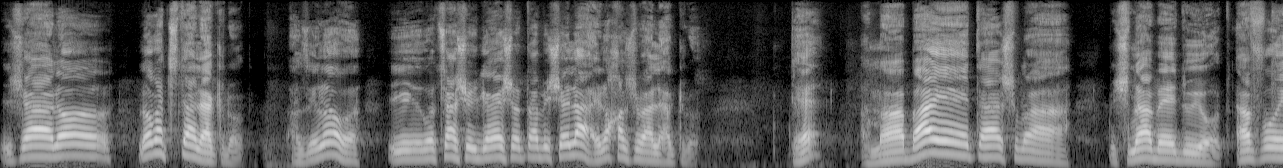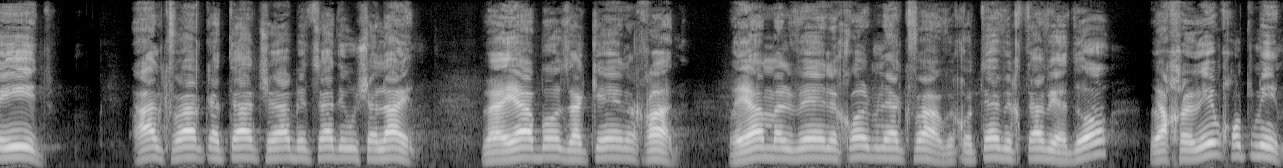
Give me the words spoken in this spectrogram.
אישה לא, לא רצתה להקנות. אז היא לא, היא רוצה שהוא יגרש אותה בשלה, היא לא חשבה להקנות. כן? אמר אביי תשמע, משנה בעדויות, אף הוא העיד על כפר קטן שהיה בצד ירושלים, והיה בו זקן אחד, והיה מלווה לכל בני הכפר, וכותב בכתב ידו, ואחרים חותמים.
